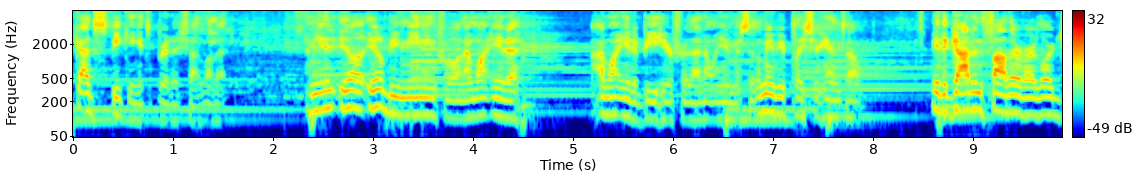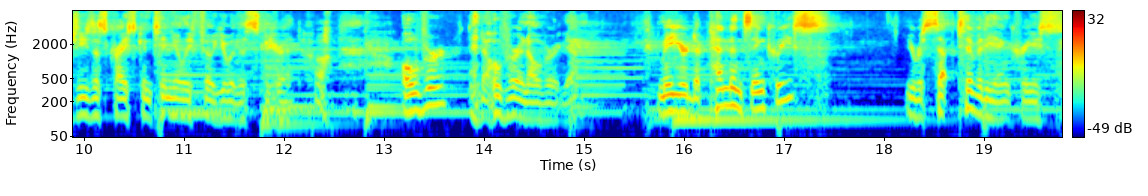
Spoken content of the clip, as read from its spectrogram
God's speaking. It's British. I love it. I mean, it, it'll, it'll be meaningful, and I want you to, I want you to be here for that. I don't want you to miss it. Let me have you place your hands out. May the God and Father of our Lord Jesus Christ continually fill you with His Spirit, over and over and over again. May your dependence increase, your receptivity increase,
